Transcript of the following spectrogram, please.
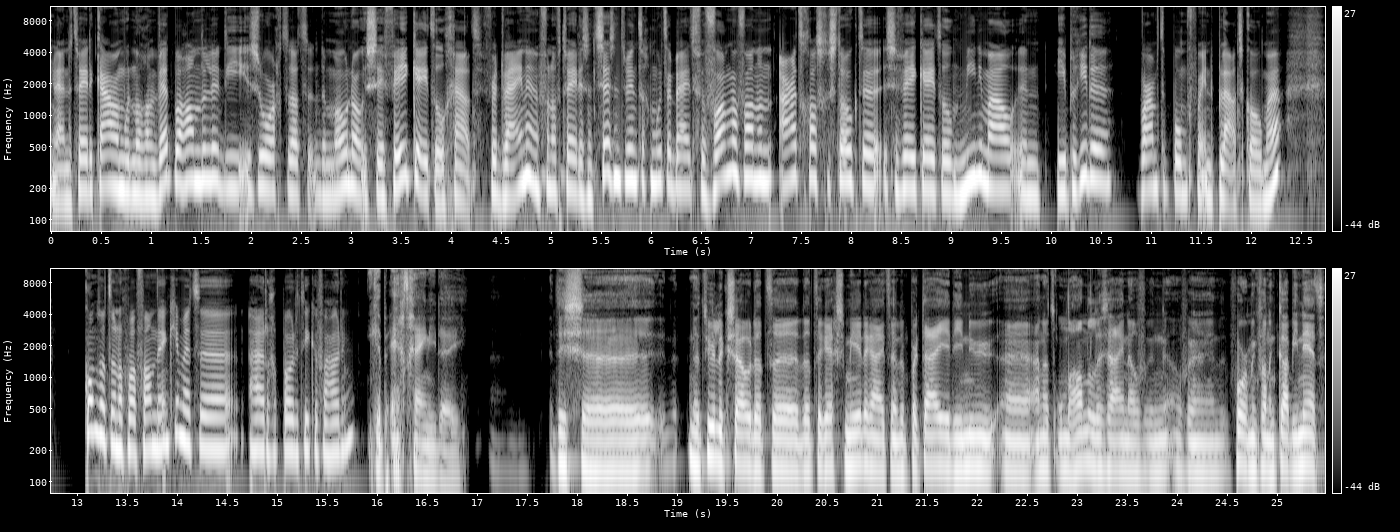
Ja, de Tweede Kamer moet nog een wet behandelen die zorgt dat de mono-cv-ketel gaat verdwijnen. En vanaf 2026 moet er bij het vervangen van een aardgasgestookte cv-ketel minimaal een hybride warmtepomp voor in de plaats komen. Komt dat er nog wel van, denk je, met de huidige politieke verhoudingen? Ik heb echt geen idee. Het is uh, natuurlijk zo dat, uh, dat de rechtsmeerderheid en de partijen die nu uh, aan het onderhandelen zijn over, een, over de vorming van een kabinet,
